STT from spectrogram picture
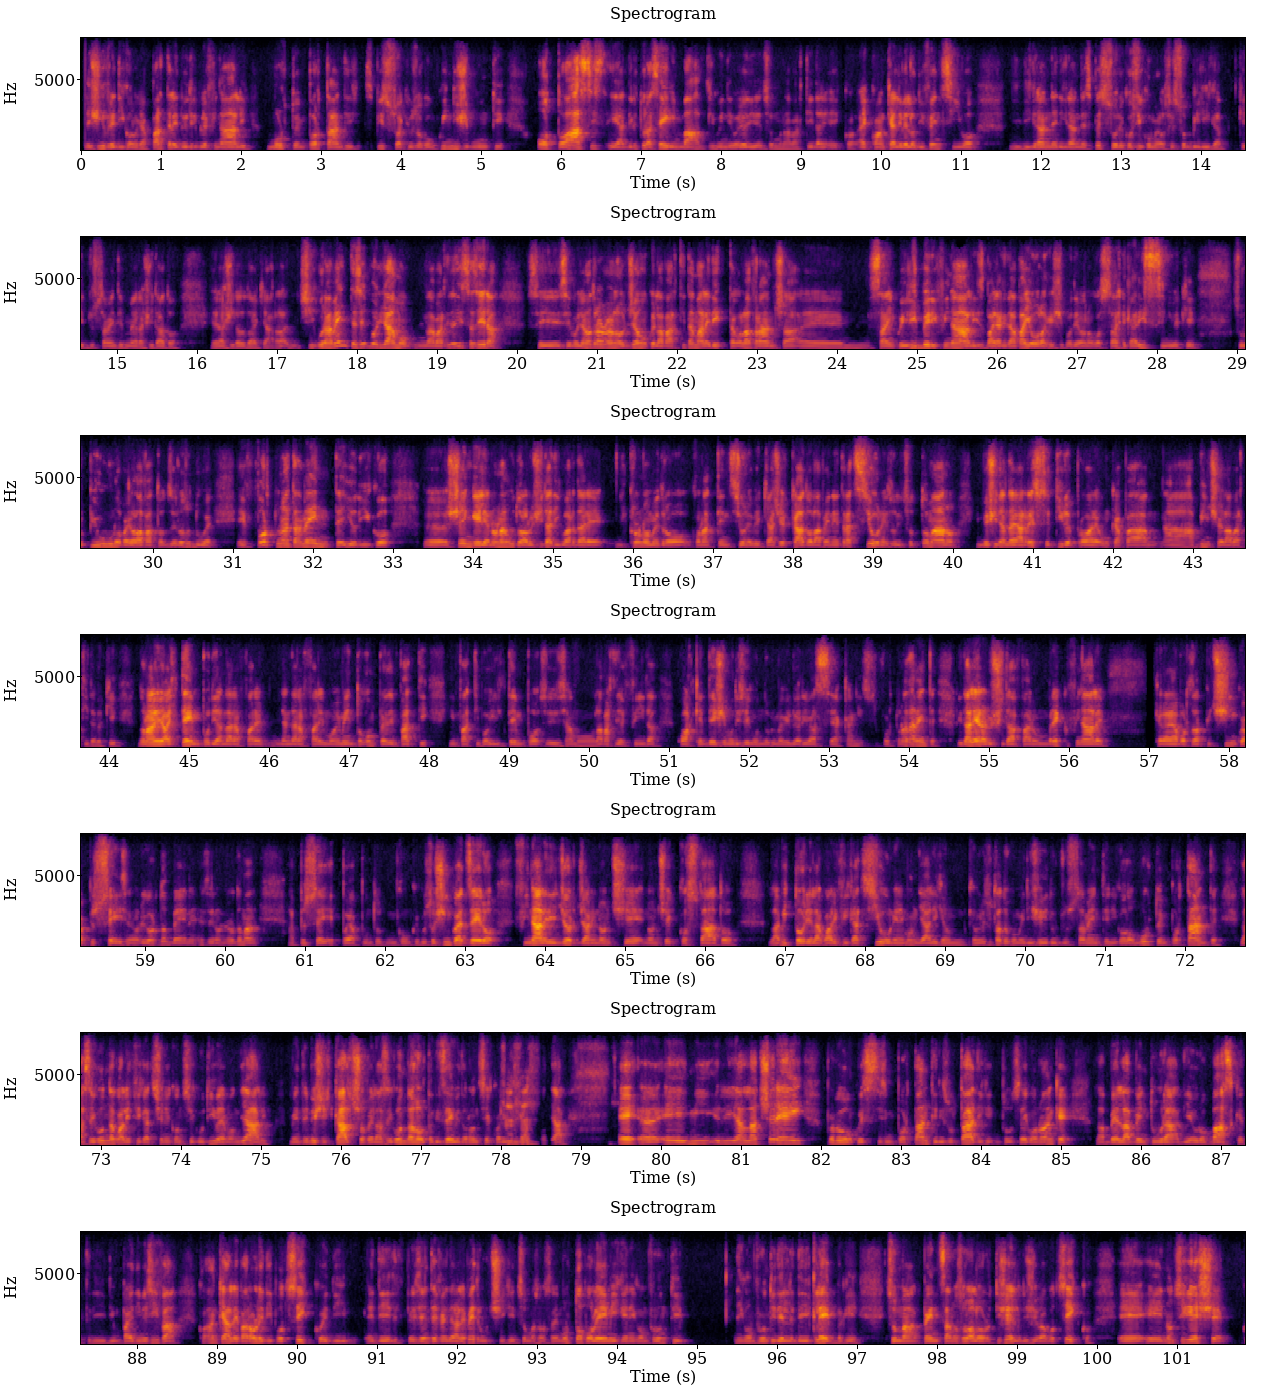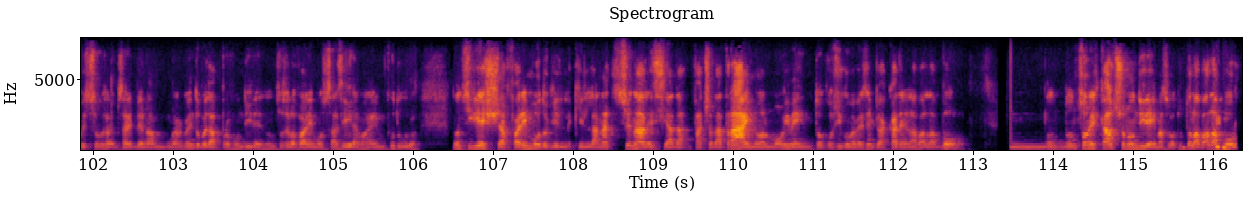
le cifre dicono che a parte le due triple finali molto importanti, Spissu ha chiuso con 15 punti, 8 assist e addirittura 6 rimbalzi, quindi voglio dire insomma una partita ecco, ecco anche a livello difensivo di, di, grande, di, grande, spessore, così come lo stesso Bilica che giustamente me era citato, era citato da Chiara. Sicuramente se vogliamo la partita di stasera se, se, vogliamo trovare un'analogia con quella partita maledetta con la Francia, eh, sta in quei liberi finali sbagliati da Paiola che ci potevano costare carissimi perché sul più uno Paiola ha fatto 0 su 2 e fortunatamente io dico eh, Schengelia non ha avuto la lucidità di guardare il cronometro con attenzione perché ha cercato la penetrazione sul sottomano invece di andare a resto e tiro e provare comunque a, a, a, vincere la partita perché non aveva il tempo di andare a fare, andare a fare il movimento completo. Infatti, infatti poi tempo diciamo, la partita è finita qualche decimo di secondo prima che lui arrivasse a canestro fortunatamente l'Italia era riuscita a fare un break finale che l'aveva portato a più 5 a più 6 se non ricordo bene se non ricordo male a più 6 e poi appunto comunque questo 5-0 finale dei Giorgiani non ci è, non ci è costato la vittoria e la qualificazione ai mondiali che è, un, che è un risultato come dicevi tu giustamente Nicolò molto importante la seconda qualificazione consecutiva ai mondiali mentre invece il calcio per la seconda volta di seguito non si è qualificato ai mondiali. E, eh, e, mi riallaccerei proprio con questi importanti risultati che seguono anche la bella avventura di Eurobasket di, di un paio di mesi fa, anche alle parole di Pozzecco e, di, e del presidente federale Petrucci, che insomma sono state molto polemiche nei confronti nei confronti del, dei club che insomma pensano solo all'orticello, diceva Pozzecco, e, e, non si riesce, questo sarebbe una, un argomento poi da approfondire, non so se lo faremo stasera, ma in futuro, non si riesce a fare in modo che, che la nazionale da, faccia da traino al movimento, così come per esempio accade nella pallavolo. Mm, non, non so nel calcio, non direi, ma soprattutto la pallavolo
